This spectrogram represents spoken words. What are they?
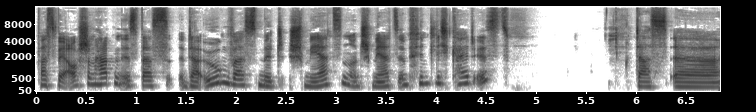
Was wir auch schon hatten, ist, dass da irgendwas mit Schmerzen und Schmerzempfindlichkeit ist, dass äh,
